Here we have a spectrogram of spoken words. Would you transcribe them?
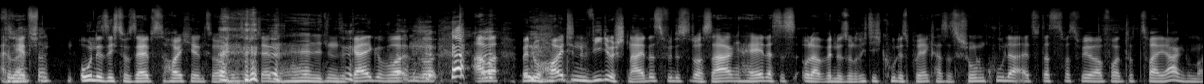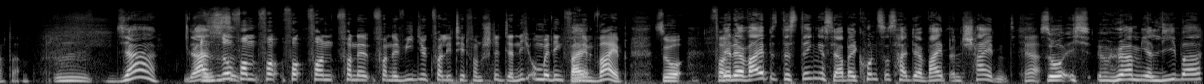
Also Vielleicht jetzt ohne sich so selbst heucheln so hinzustellen, "Hä, die sind so geil geworden. So. Aber wenn du heute ein Video schneidest, würdest du doch sagen, hey, das ist, oder wenn du so ein richtig cooles Projekt hast, ist schon cooler als das, was wir vor zwei Jahren gemacht haben. Mm, Ja. ja also so vom, von, von, von, der, von der Videoqualität vom Schnitt, ja nicht unbedingt von dem Vibe. So Ja, der Vibe, das Ding ist ja, bei Kunst ist halt der Vibe entscheidend. Ja. So, ich höre mir lieber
